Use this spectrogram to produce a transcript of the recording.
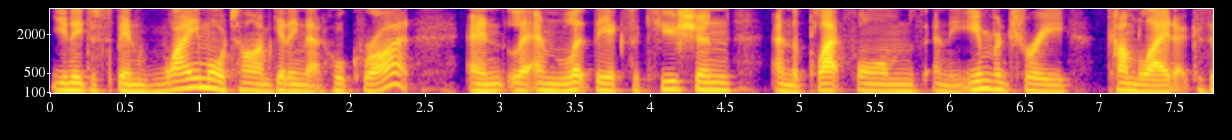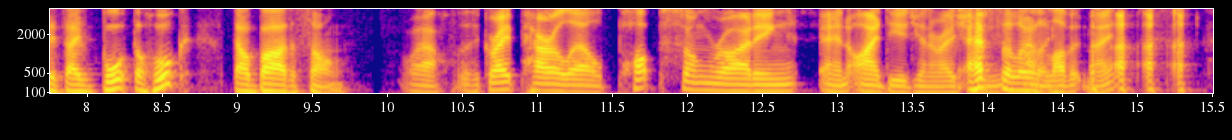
You need to spend way more time getting that hook right and and let the execution and the platforms and the inventory come later because if they've bought the hook, they'll buy the song. Wow, there's a great parallel pop songwriting and idea generation. Absolutely. I love it, mate.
